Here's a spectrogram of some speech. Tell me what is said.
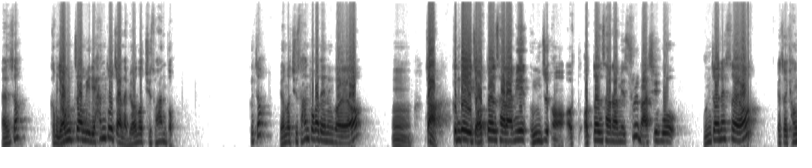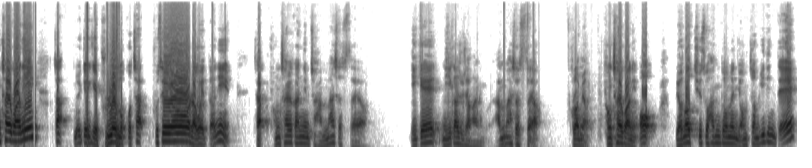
알죠? 그럼 0.1이 한도잖아. 면허 취소 한도. 그죠? 면허 취소 한도가 되는 거예요. 음. 자, 근데 이제 어떤 사람이 음주, 어, 어, 떤 사람이 술 마시고 운전했어요. 그래서 경찰관이, 자, 이렇게, 이렇게 불러놓고, 자, 보세요. 라고 했더니, 자, 경찰관님 저 안 마셨어요. 이게 네가 주장하는 거예요. 안 마셨어요. 그러면 경찰관이, 어, 면허 취소 한도는 0.1인데,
